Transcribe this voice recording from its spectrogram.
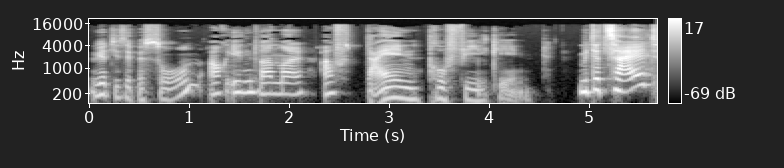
wird diese Person auch irgendwann mal auf dein Profil gehen. Mit der Zeit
